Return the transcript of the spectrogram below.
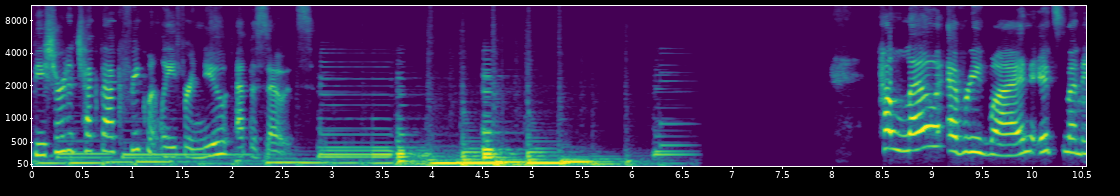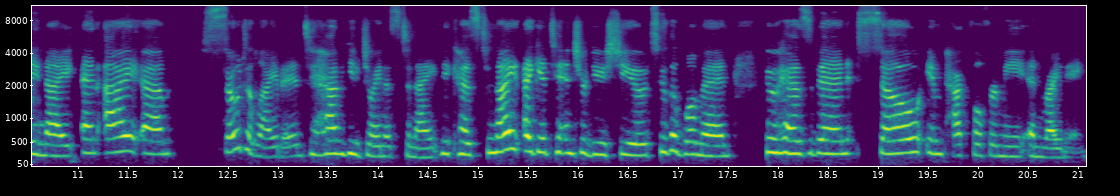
Be sure to check back frequently for new episodes. Hello, everyone. It's Monday night, and I am so delighted to have you join us tonight because tonight I get to introduce you to the woman who has been so impactful for me in writing.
